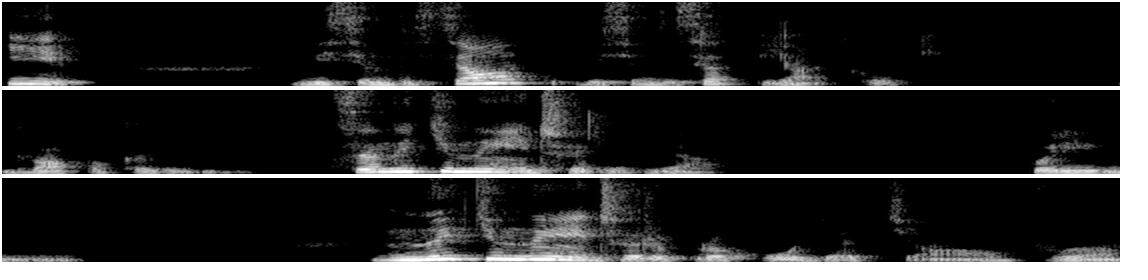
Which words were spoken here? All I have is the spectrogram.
і 80-85 років два покоління. Це не тінейджерів я порівнюю. Не тінейджери приходять в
